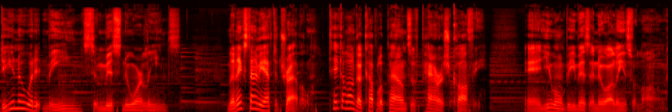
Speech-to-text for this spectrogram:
Do you know what it means to miss New Orleans? The next time you have to travel, take along a couple of pounds of parish coffee, and you won't be missing New Orleans for long.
